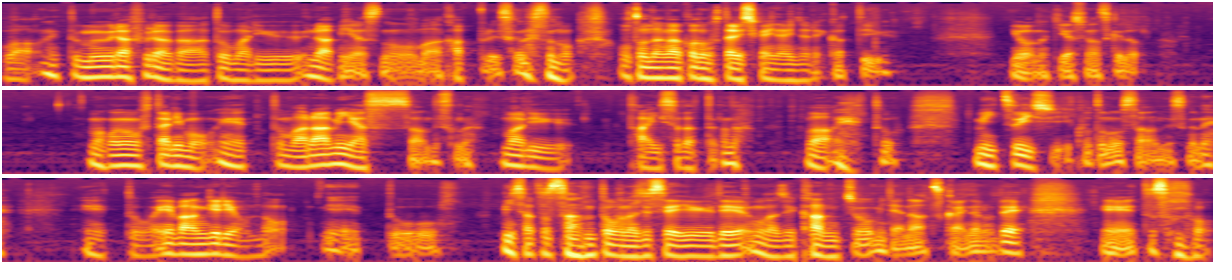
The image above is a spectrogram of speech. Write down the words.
とは、えっと、ムーラ・フラガーとマリュー・ラミアスの、まあ、カップルですかね。その、大人がこの2人しかいないんじゃないかっていうような気がしますけど、まあ、この2人も、えっと、まあ、ラミアスさんですかね。マリュー大佐だったかな。まあ、えっと、三石琴乃さんですかね。えっ、と、エヴァンゲリオンの、えっ、と、ミサトさんと同じ声優で同じ艦長みたいな扱いなので、えっ、と、その、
